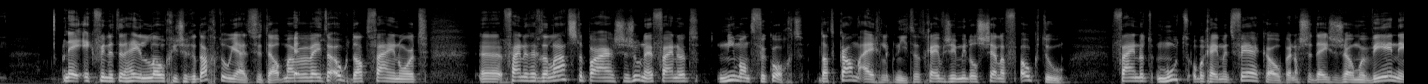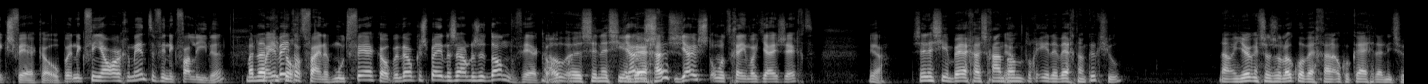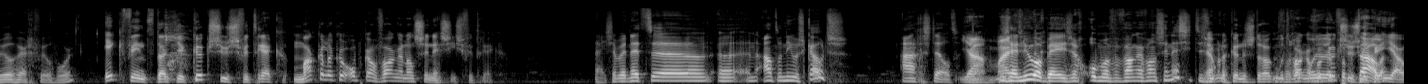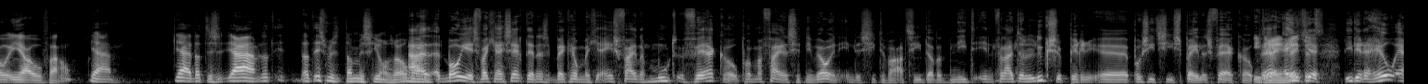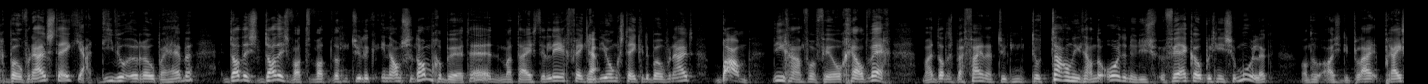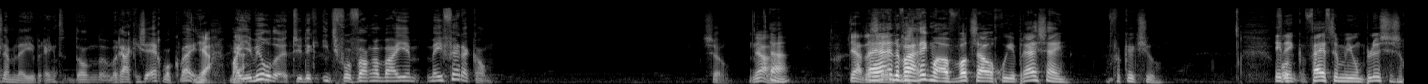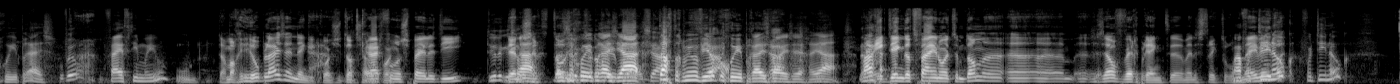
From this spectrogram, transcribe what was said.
Nee, ik vind het een hele logische gedachte hoe jij het vertelt. Maar we weten ook dat Feyenoord... eh, Feyenoord heeft de laatste paar seizoenen heeft Feyenoord niemand verkocht. Dat kan eigenlijk niet. Dat geven ze inmiddels zelf ook toe. Feyenoord moet op een gegeven moment verkopen. En als ze deze zomer weer niks verkopen... En ik vind jouw argumenten vind ik valide. maar je je weet toch... dat Feyenoord moet verkopen. En welke speler zouden ze dan verkopen? Nou, Senesi en juist, Berghuis. juist om hetgeen wat jij zegt. Ja. Senesi en Berghuis gaan Ja. dan toch eerder weg dan Kukshoe? Nou, en Jurgensen zal ook wel weggaan, ook al krijg je daar niet zo heel erg veel voor. Ik vind dat je Kuksu's vertrek makkelijker op kan vangen dan Senessi's vertrek. Nee, ze hebben net eh, eh, een aantal nieuwe scouts aangesteld. Ja, Die maar zijn het- nu al bezig om een vervanger van Senesi te Ja, maar zoeken. dan kunnen ze er ook een er vervanger voor zoeken in jouw, in jouw verhaal. Ja, ja, dat, is, ja dat, dat is dan misschien wel zo. Ah, Maar het mooie is wat jij zegt, Dennis, ben ik helemaal met je eens. Feyenoord moet verkopen. Maar Feyenoord zit nu wel in, in de situatie dat het niet in, vanuit een luxe peri- eh, positie spelers verkoopt. hè. Iedereen weet Eentje het. die er heel erg bovenuit steekt, ja, die wil Europa hebben. Dat is, dat is wat, wat, wat natuurlijk in Amsterdam gebeurt. Hè. Matthijs de Leer, Frenkie Ja. de Jong steken er bovenuit. Bam, die gaan voor veel geld weg. Maar dat is bij Feyenoord natuurlijk totaal niet aan de orde nu. Dus verkoop is niet zo moeilijk. Want hoe- als je die prijs naar beneden brengt, dan raak je ze echt wel kwijt. Ja, maar ja. je wilde natuurlijk iets vervangen waar je mee verder kan. Zo. Ja, ja. ja. dat Nou is ja, een- en dan vraag ik me af, wat zou een goede prijs zijn voor Kukshoe? Ik Voor- denk 15 miljoen plus is een goede prijs. Hoeveel? 15 miljoen? Dan mag je heel blij zijn, denk ik, als je dat zou krijgt voor- voor een speler die... Tuurlijk is Dennis Ja, zegt het dat is een goede prijs. een Ja, goede prijs, ja. 80 miljoen vind je ook een goede prijs, Ja. zou je zeggen. Ja. Nou, Maar, ik denk dat Feyenoord hem dan eh, eh, eh, zelf wegbrengt met een strikte maar voor Nee, 10 weet- ook? Voor 10 ook?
